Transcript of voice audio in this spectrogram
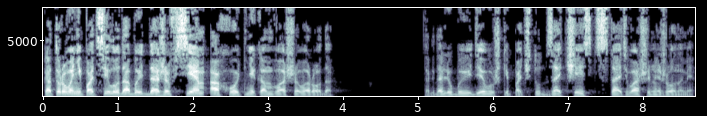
которого не под силу добыть даже всем охотникам вашего рода. Тогда любые девушки почтут за честь стать вашими женами.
